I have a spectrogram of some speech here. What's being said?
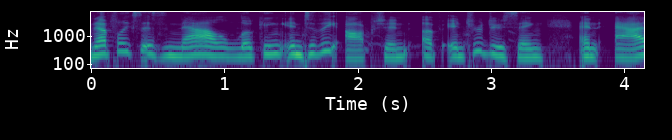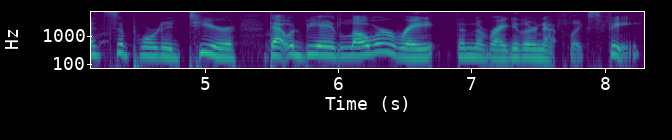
Netflix is now looking into the option of introducing an ad supported tier that would be a lower rate than the regular Netflix fee.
